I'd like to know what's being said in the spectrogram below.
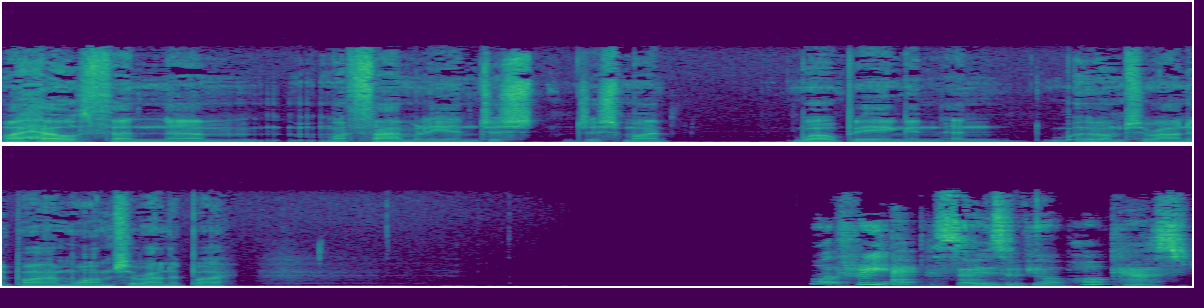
my health and um, my family and just just my well-being and, and who I'm surrounded by and what I'm surrounded by. What three episodes of your podcast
